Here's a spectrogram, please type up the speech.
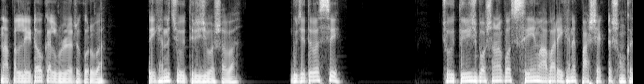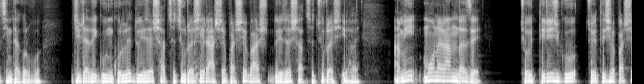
না পারলে এটাও ক্যালকুলেটর করবা। তো এখানে চৌত্রিশ বসাবা। বুঝতে পারছি? চৌত্রিশ বসানোর পর সেম আবার এখানে পাশে একটা সংখ্যা চিন্তা করব। যেটা দিয়ে গুণ করলে দুই হাজার সাতশো চুরাশির আশেপাশে বা দুই হাজার সাতশো চুরাশি হয়। আমি মনের আন্দাজে চৌত্রিশ গু, চৌত্রিশের পাশে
